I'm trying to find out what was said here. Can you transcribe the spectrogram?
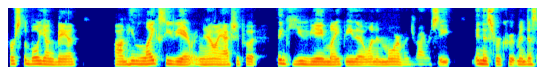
personable young man. Um, he likes UVA right now. I actually put I think UVA might be the one in more of a driver's seat in this recruitment this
